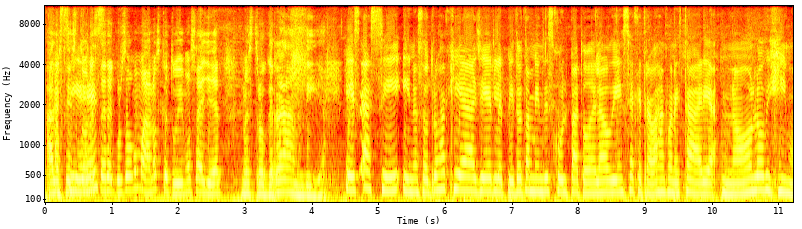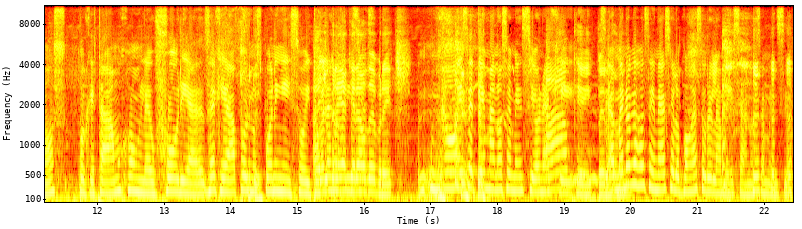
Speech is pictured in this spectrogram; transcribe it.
a los Así gestores es. de recursos humanos que tuvimos ayer nuestro gran día. Es así y nosotros aquí ayer le pido también disculpa a toda la audiencia que trabajan con esta área. No lo dijimos porque estábamos con la euforia. O sea que Apple nos ponen eso y Ah, todas yo las creía que era. Odebrecht. No, ese tema no se menciona Ah, aquí. ok, perdón. a menos que José Ignacio lo ponga sobre la mesa, no se menciona.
